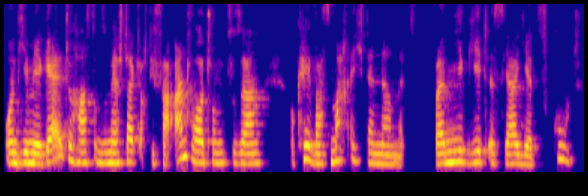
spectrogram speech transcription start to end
Und je mehr Geld du hast, umso mehr steigt auch die Verantwortung zu sagen, okay, was mache ich denn damit? Weil mir geht es ja jetzt gut.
